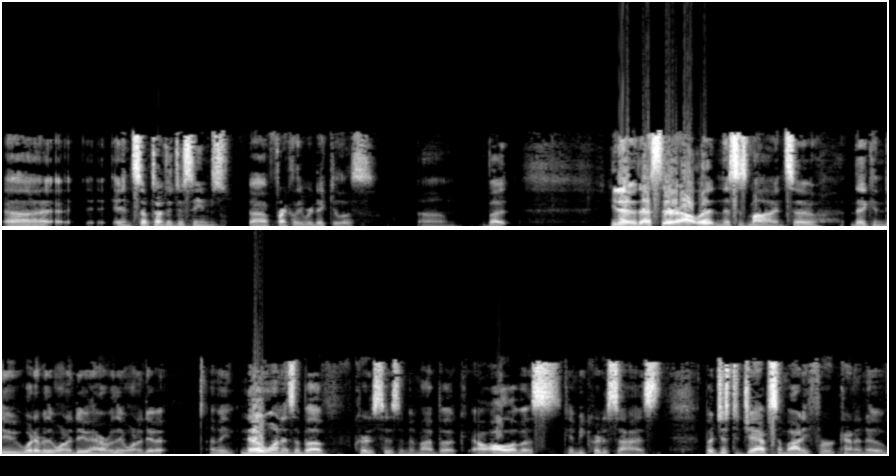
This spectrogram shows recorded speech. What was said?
uh, and sometimes it just seems, uh, frankly, ridiculous. Um, but you know, that's their outlet, and this is mine, so they can do whatever they want to do, however they want to do it. I mean, no one is above criticism in my book. All of us can be criticized, but just to jab somebody for kind of no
